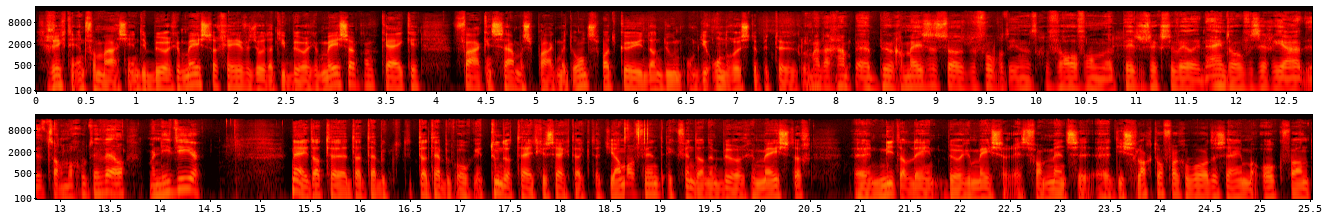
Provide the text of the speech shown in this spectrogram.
Gerichte informatie aan die burgemeester geven... zodat die burgemeester kan kijken, vaak in samenspraak met ons... wat kun je dan doen om die onrust te beteugelen. Maar dan gaan uh, burgemeesters, zoals bijvoorbeeld in het geval van het pedoseksueel in Eindhoven... zeggen, ja, dit is allemaal goed en wel, maar niet hier. Nee, dat, uh, dat, heb ik, dat heb ik ook toen dat tijd gezegd dat ik dat jammer vind. Ik vind dat een burgemeester uh, niet alleen burgemeester is van mensen uh, die slachtoffer geworden zijn... maar ook van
